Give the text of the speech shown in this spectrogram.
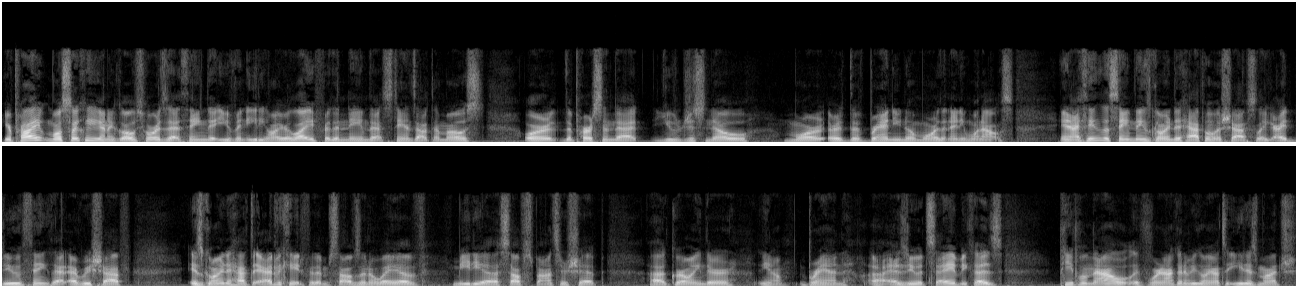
you're probably most likely going to go towards that thing that you've been eating all your life or the name that stands out the most or the person that you just know more or the brand you know more than anyone else. And I think the same thing's going to happen with chefs. Like I do think that every chef is going to have to advocate for themselves in a way of media self sponsorship, uh, growing their you know brand, uh, as you would say, because people now, if we're not going to be going out to eat as much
